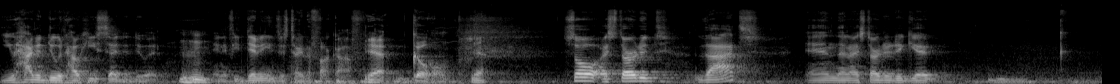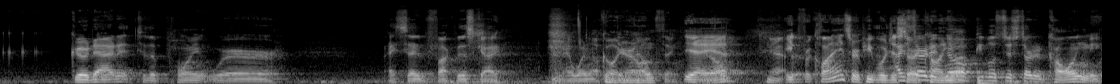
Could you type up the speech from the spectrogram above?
You had to do it how he said to do it. Mm-hmm. And if you didn't, you just tell you to fuck off. Yeah. Go home. Yeah. So I started that, and then I started to get good at it to the point where I said, "Fuck this guy," and I went off Go and on did your my own. own thing. Yeah. you Yeah. know? Yeah. It- for clients or people just started, started calling you no, people just started calling me,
